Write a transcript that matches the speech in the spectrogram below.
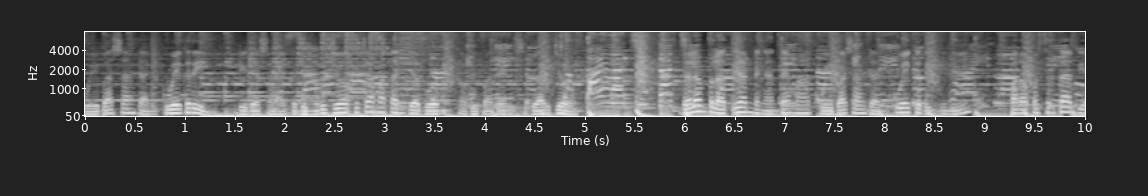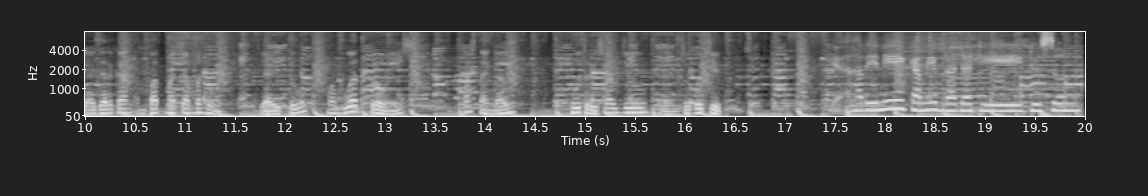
kue basah dan kue kering di Desa Kedungrejo, Kecamatan Jabon, Kabupaten Sidoarjo. Dalam pelatihan dengan tema kue basah dan kue kering ini, para peserta diajarkan empat macam menu, yaitu membuat brownies, kastengel, putri salju, dan choco chip. Ya, hari ini kami berada di Dusun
